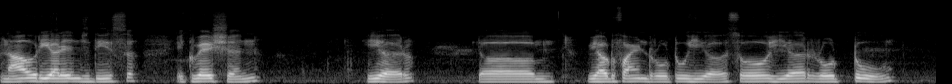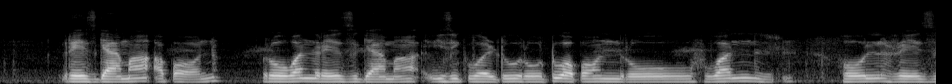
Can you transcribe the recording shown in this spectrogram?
Now rearrange this equation here. Um, we have to find rho 2 here. So here rho 2 raise gamma upon rho 1 raise gamma is equal to rho 2 upon rho 1 whole raise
